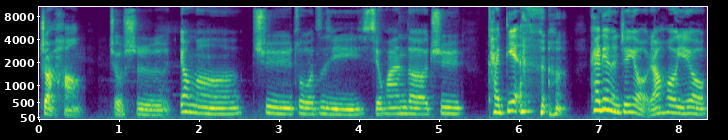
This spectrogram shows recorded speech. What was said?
转行。就是要么去做自己喜欢的，去开店，开店的真有，然后也有，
